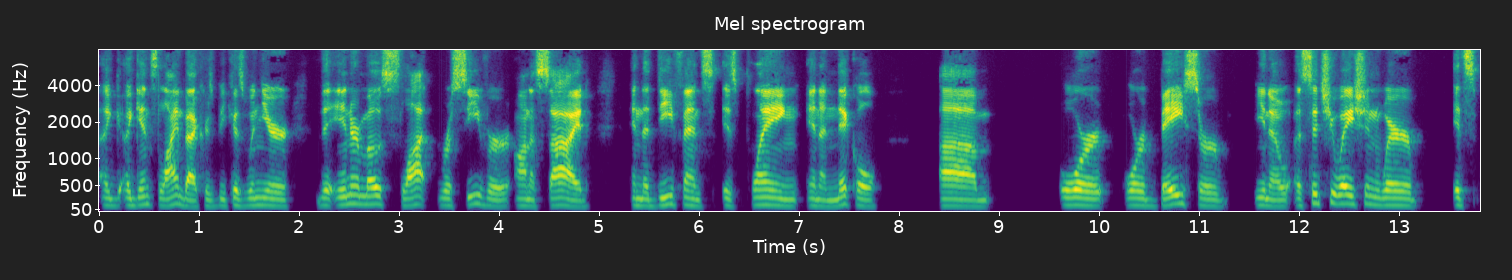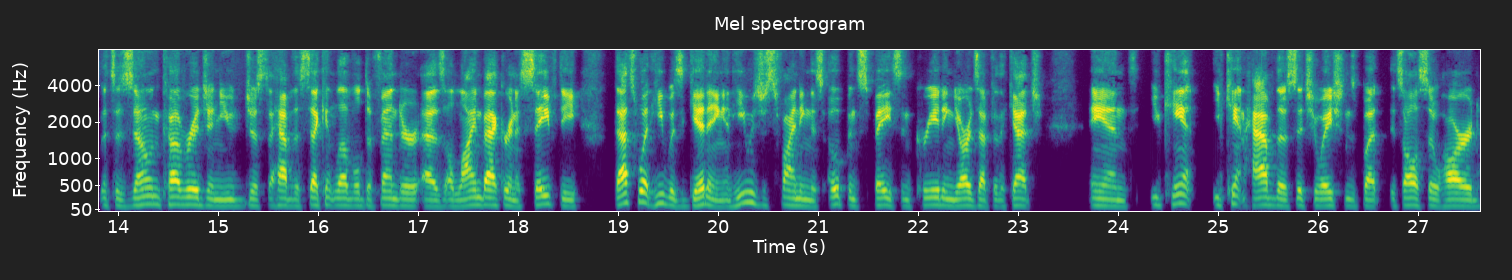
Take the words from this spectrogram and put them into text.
against linebackers because when you're the innermost slot receiver on a side and the defense is playing in a nickel um, or or base or you know a situation where it's it's a zone coverage and you just have the second level defender as a linebacker and a safety that's what he was getting and he was just finding this open space and creating yards after the catch and you can't you can't have those situations but it's also hard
